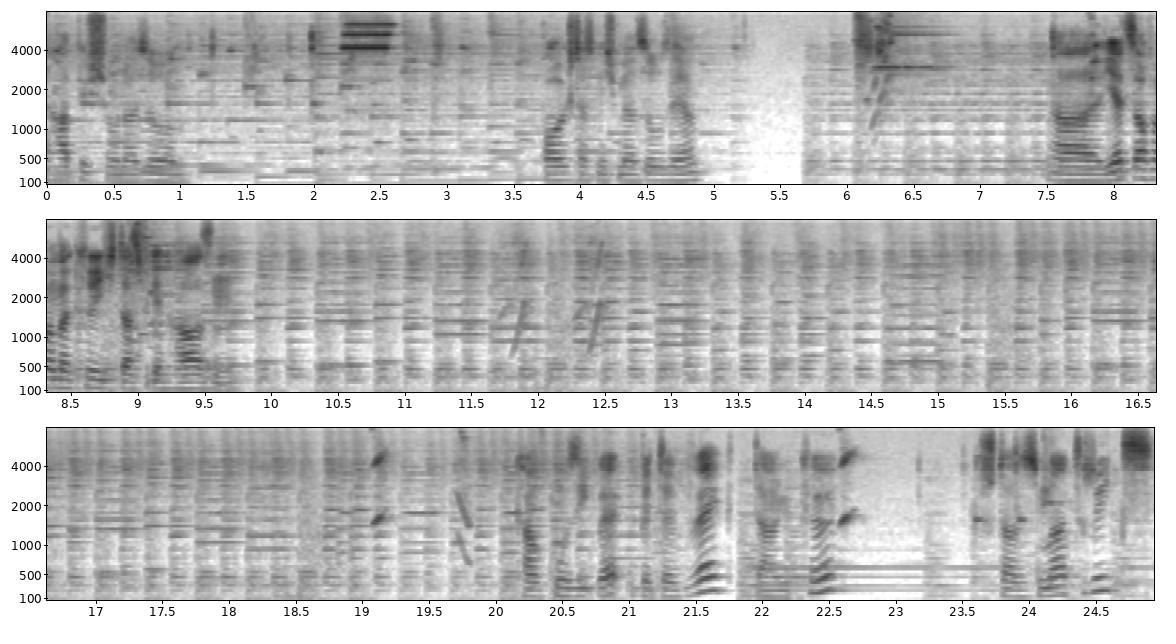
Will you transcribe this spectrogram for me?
Wieder habe ich schon, also brauche ich das nicht mehr so sehr. Ah, jetzt auf einmal kriege ich das für den Hasen. Kampfmusik weg, bitte weg, danke. Status Matrix.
